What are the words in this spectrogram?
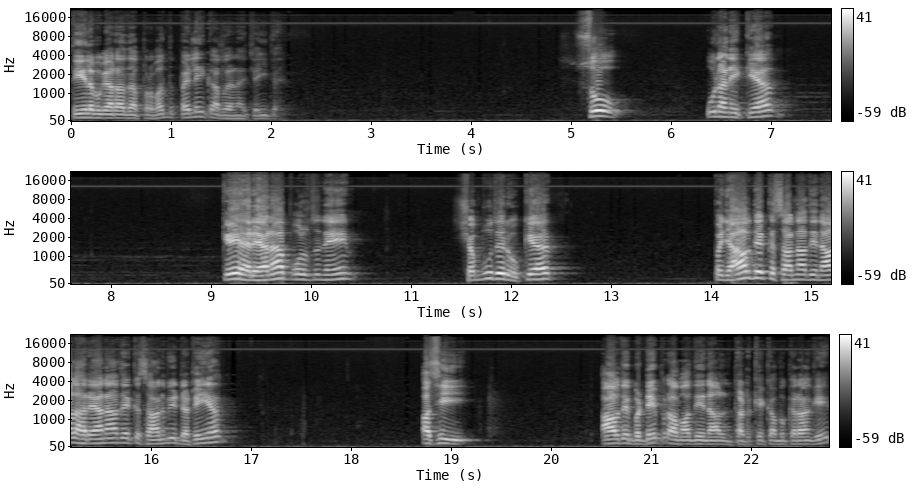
ਤੇਲ ਵਗੈਰਾ ਦਾ ਪ੍ਰਬੰਧ ਪਹਿਲਾਂ ਹੀ ਕਰ ਲੈਣਾ ਚਾਹੀਦਾ। ਹੈ। ਸੋ ਉਹਨਾਂ ਨੇ ਕਿਹਾ ਕਿ ਹਰਿਆਣਾ ਪੁਲਿਸ ਨੇ ਸ਼ੰਭੂ ਦੇ ਰੋਕਿਆ। ਪੰਜਾਬ ਦੇ ਕਿਸਾਨਾਂ ਦੇ ਨਾਲ ਹਰਿਆਣਾ ਦੇ ਕਿਸਾਨ ਵੀ ਡਟੇ ਆ। ਅਸੀਂ ਆਪਦੇ ਵੱਡੇ ਭਰਾਵਾਂ ਦੇ ਨਾਲ ਡਟ ਕੇ ਕੰਮ ਕਰਾਂਗੇ।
